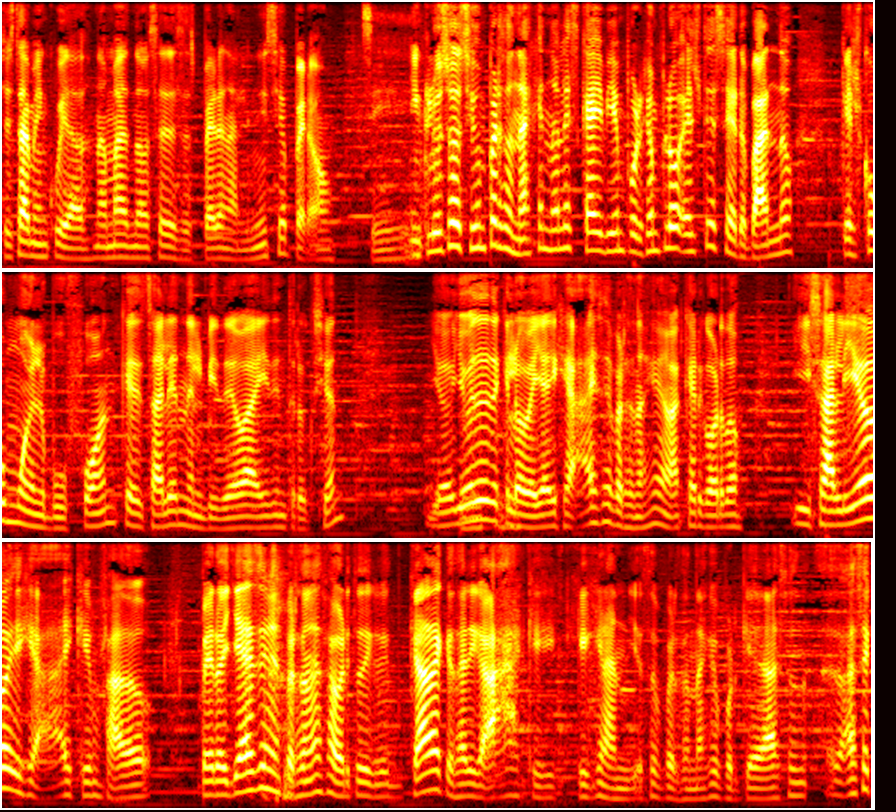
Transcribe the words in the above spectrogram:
Sí, está bien cuidado. Nada más no se desesperen al inicio, pero... Sí. Incluso si un personaje no les cae bien, por ejemplo, este Servando, que es como el bufón que sale en el video ahí de introducción. Yo, yo desde que lo veía dije, ah, ese personaje me va a caer gordo. Y salió y dije, ay, qué enfado. Pero ya es de mis personajes favoritos. digo, cada que sale digo, ah, qué, qué grandioso personaje. Porque hace, un- hace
